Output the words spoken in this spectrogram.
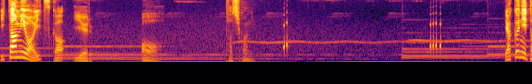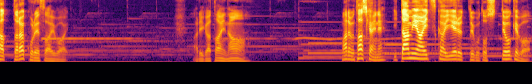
痛みはいつか癒える。ああ。確かに。役に立ったらこれ幸い。ありがたいな。まあでも確かにね。痛みはいつか癒えるってことを知っておけば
